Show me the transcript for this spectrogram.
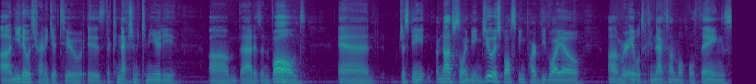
uh, Anita was trying to get to is the connection to community um, that is involved. And just being, I'm not just only being Jewish, but also being part of BYO, um, we're able to connect on multiple things.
